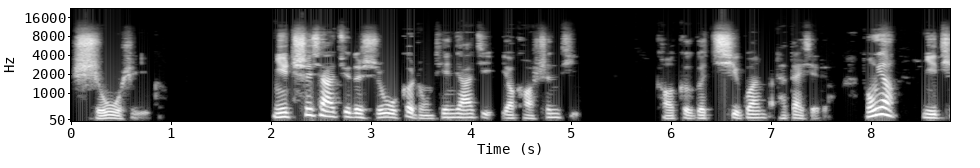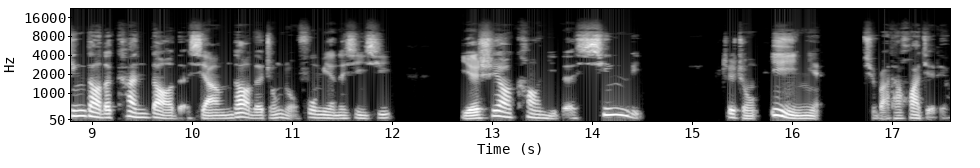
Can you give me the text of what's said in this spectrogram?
食物是一个。你吃下去的食物各种添加剂要靠身体，靠各个器官把它代谢掉。同样。你听到的、看到的、想到的种种负面的信息，也是要靠你的心理这种意念去把它化解掉。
